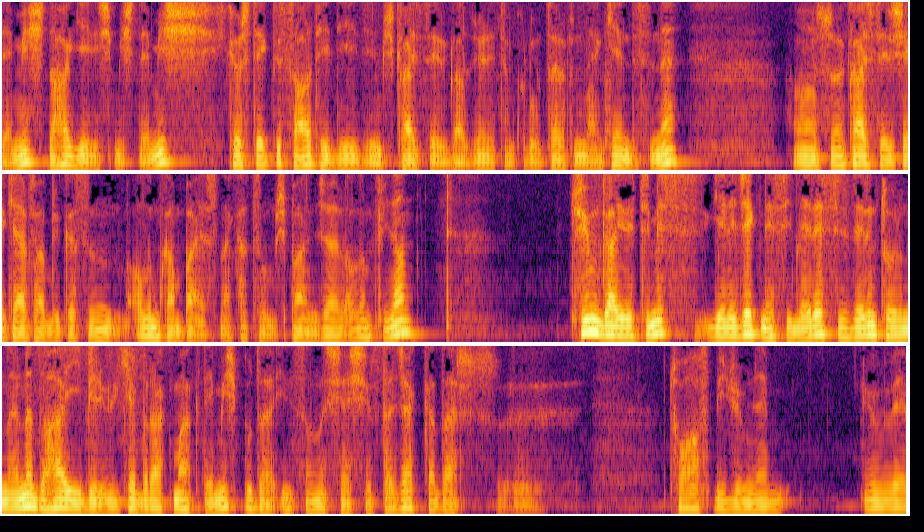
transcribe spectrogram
demiş daha gelişmiş demiş köstekli saat hediye edilmiş Kayseri Gaz Yönetim Kurulu tarafından kendisine ondan sonra Kayseri Şeker Fabrikası'nın alım kampanyasına katılmış pancar alım filan Tüm gayretimiz gelecek nesillere sizlerin torunlarına daha iyi bir ülke bırakmak demiş. Bu da insanı şaşırtacak kadar e, tuhaf bir cümle ve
